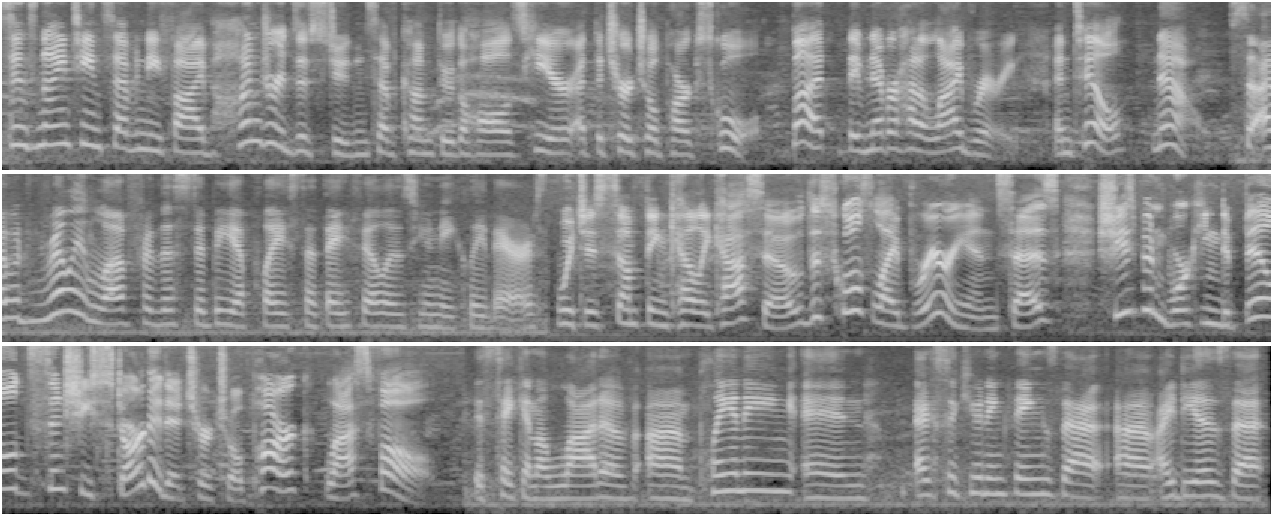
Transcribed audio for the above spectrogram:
Since 1975, hundreds of students have come through the halls here at the Churchill Park School, but they've never had a library until now. So I would really love for this to be a place that they feel is uniquely theirs. Which is something Kelly Casso, the school's librarian, says she's been working to build since she started at Churchill Park last fall. It's taken a lot of um, planning and executing things that, uh, ideas that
